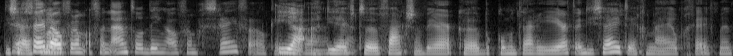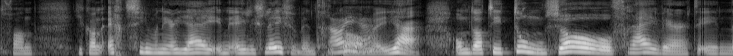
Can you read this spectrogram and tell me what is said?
Die zei veel over hem, of een aantal dingen over hem geschreven ook. ja, die heeft eh, vaak zijn werk eh becommentarieerd. En die zei tegen mij op een gegeven moment van... je kan echt zien wanneer jij in Eli's leven bent Oh, ja? gekomen. ja? omdat hij toen zo vrij werd in,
